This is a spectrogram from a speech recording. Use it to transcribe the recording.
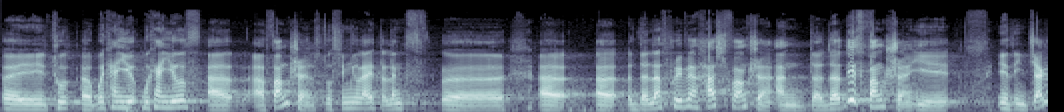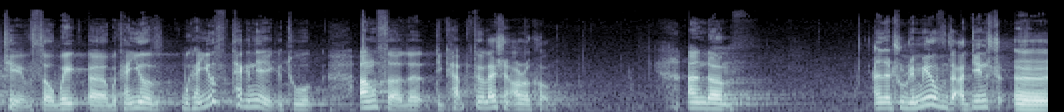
uh, to, uh, we, can we can use uh, functions to simulate the length, the length preserving hash function, and the, this function is, is injective, so we, we, can use, we can use technique to answer the decapsulation oracle. And, um, and to remove the addition, uh,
